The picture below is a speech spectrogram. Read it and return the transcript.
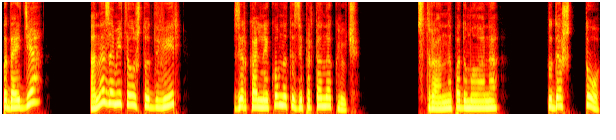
Подойдя, она заметила, что дверь зеркальной комнаты заперта на ключ. «Странно», — подумала она, — «туда что,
